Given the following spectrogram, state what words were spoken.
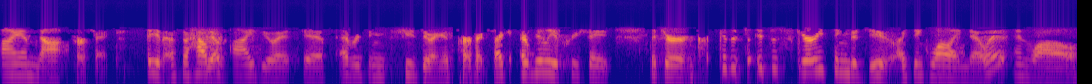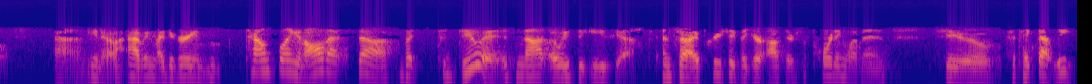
I am not perfect. You know, so how yep. can I do it if everything she's doing is perfect? So I, I really appreciate that you're, because it's, it's a scary thing to do. I think while I know it and while, um, you know, having my degree in counseling and all that stuff, but to do it is not always the easiest. And so I appreciate that you're out there supporting women to to take that leap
